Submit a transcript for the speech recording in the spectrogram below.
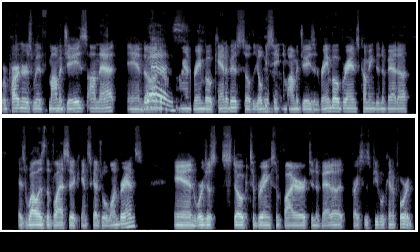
We're partners with Mama J's on that and yes. uh, brand Rainbow Cannabis. So you'll be yeah. seeing the Mama J's and Rainbow brands coming to Nevada, as well as the Vlasic and Schedule One brands and we're just stoked to bring some fire to Nevada at prices people can afford.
